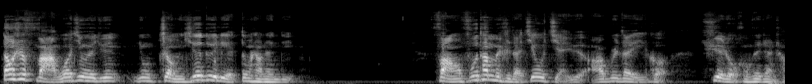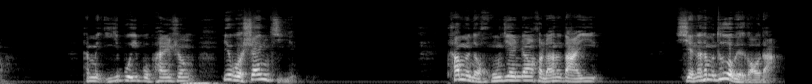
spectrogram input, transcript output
当时法国禁卫军用整齐的队列登上阵地，仿佛他们是在接受检阅，而不是在一个血肉横飞战场。他们一步一步攀升，越过山脊。他们的红肩章和蓝色大衣显得他们特别高大，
